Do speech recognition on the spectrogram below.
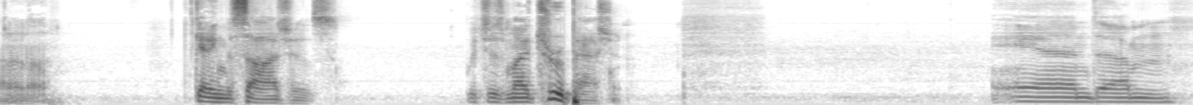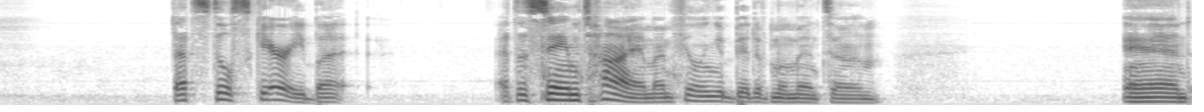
I don't know, getting massages, which is my true passion and um, that's still scary. But at the same time, I'm feeling a bit of momentum, and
